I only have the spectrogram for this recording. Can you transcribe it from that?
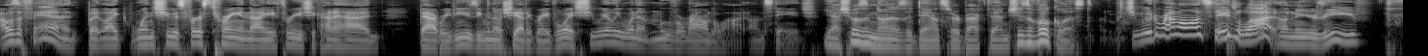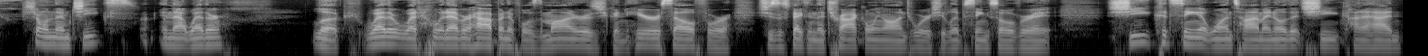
I was a fan, but like when she was first touring in '93, she kind of had bad reviews, even though she had a great voice. She really wouldn't move around a lot on stage. Yeah, she wasn't known as a dancer back then. She's a vocalist. But she moved around on stage a lot on New Year's Eve, showing them cheeks in that weather. Look, whether what whatever happened, if it was the monitors, she couldn't hear herself, or she's expecting the track going on to where she lip syncs over it. She could sing at one time. I know that she kind of had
